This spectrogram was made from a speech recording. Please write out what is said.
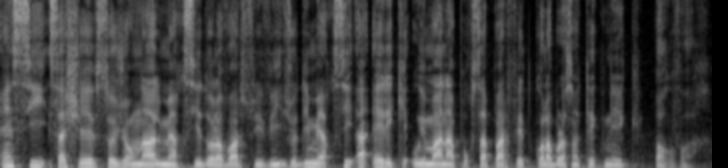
Ainsi s'achève ce journal. Merci de l'avoir suivi. Je dis merci à Eric Ouimana pour sa parfaite collaboration technique. Au revoir.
